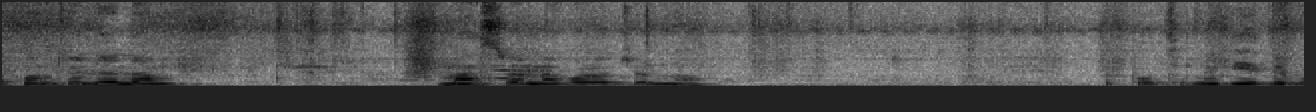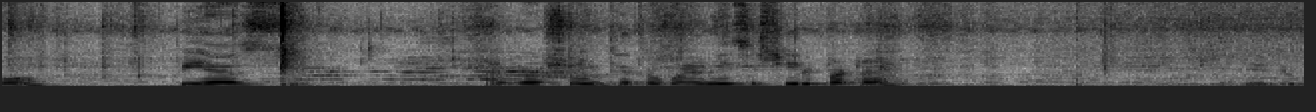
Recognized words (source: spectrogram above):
এখন চলে এলাম মাছ রান্না করার জন্য। প্রথমে দিয়ে দেব পেঁয়াজ আর রসুন থেতো করে নিয়েছি শিলপাটায়। দিয়ে দেব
